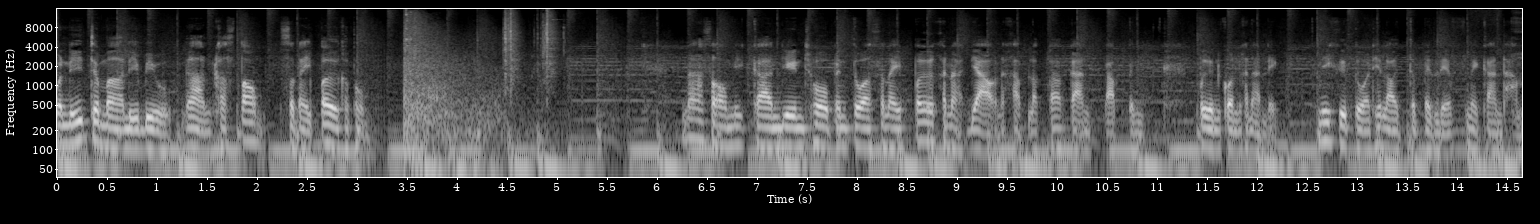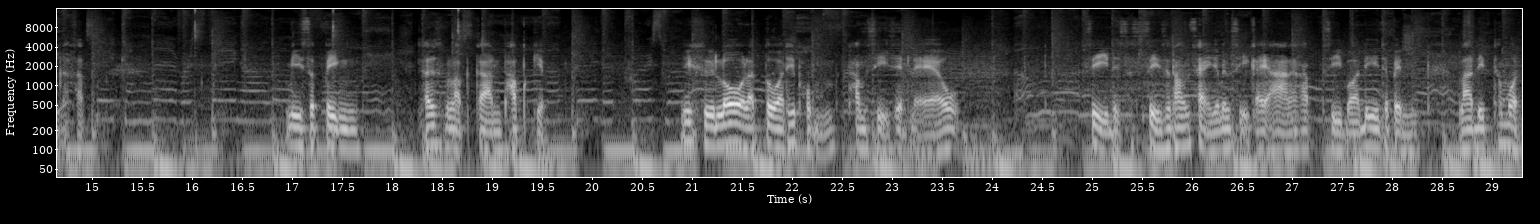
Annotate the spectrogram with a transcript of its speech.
วันนี้จะมารีวิวงานคัสตอมสไนเปอร์ครับผม หน้าซองมีการยืนโชว์เป็นตัวสไนเปอร์ขนาดยาวนะครับ แล้วก็การปรับเป็นปืนกลขนาดเล็ก นี่คือตัวที่เราจะเป็นเลฟในการทำนะครับ มีสปริงใช้สำหรับการพับเก็บ นี่คือโล่และตัวที่ผมทำสีเสร็จแล้วสีสีสะท้อนแสงจะเป็นสีไกอานะครับ สีบอดี้จะเป็นลาดิฟทั้งหมด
